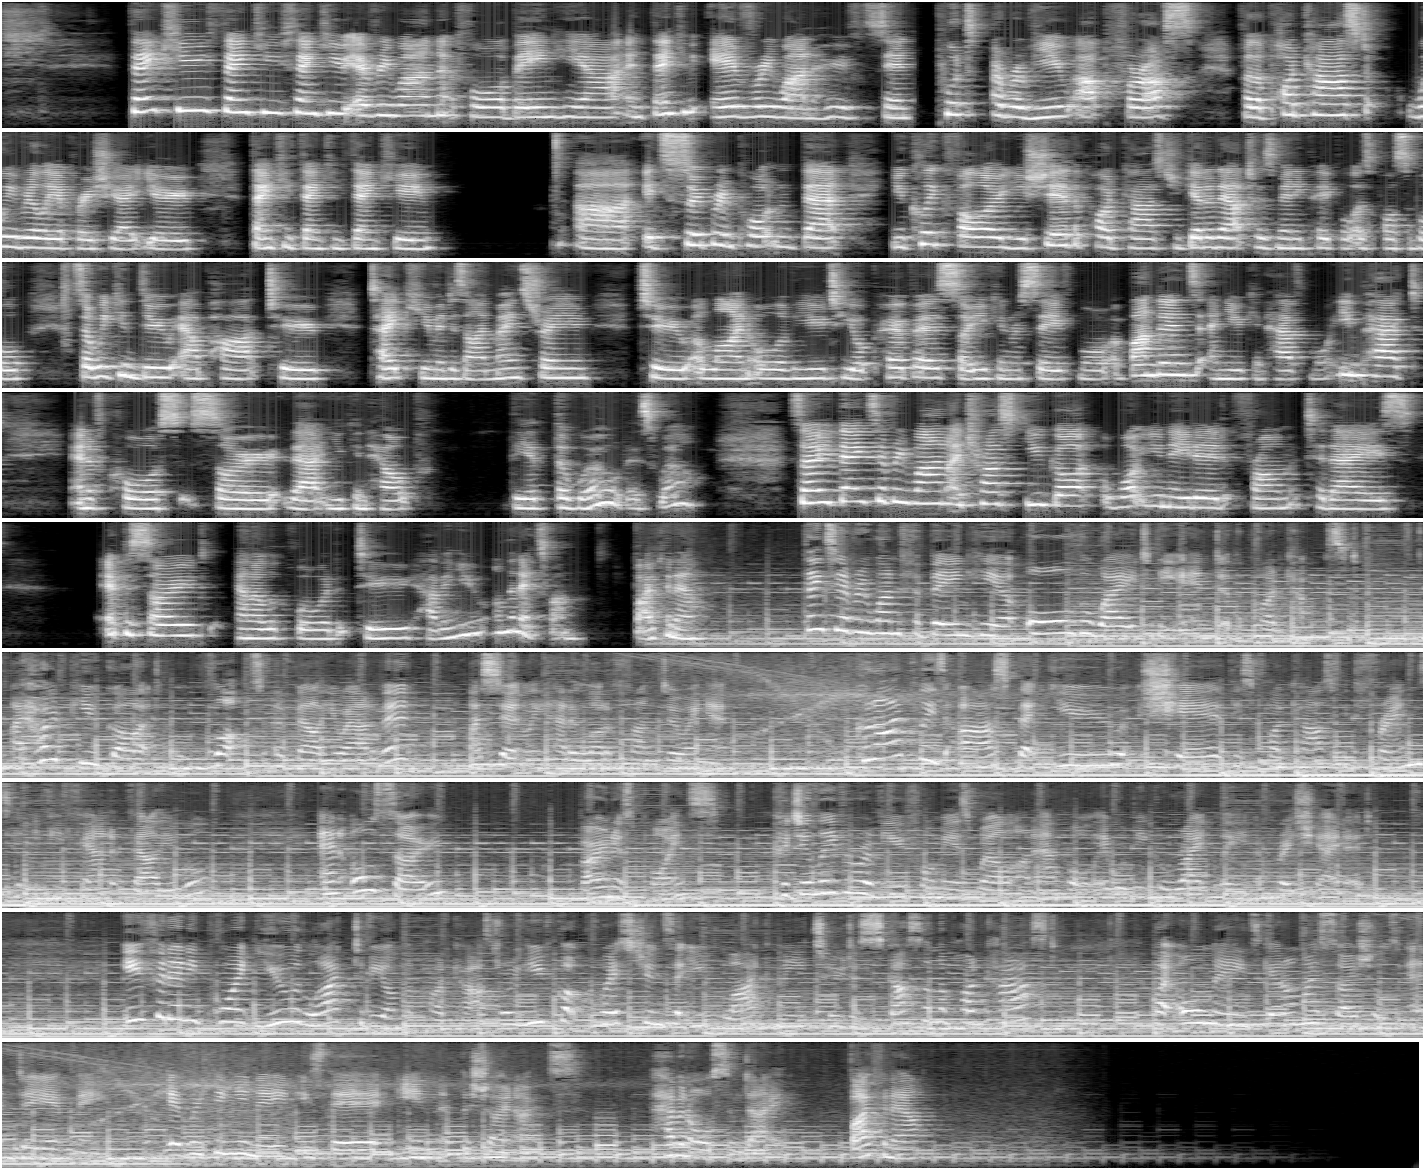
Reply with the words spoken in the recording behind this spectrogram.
Thank you, thank you, thank you, everyone, for being here. And thank you, everyone who sent, put a review up for us for the podcast. We really appreciate you. Thank you, thank you, thank you. Uh, it's super important that you click follow, you share the podcast, you get it out to as many people as possible so we can do our part to take human design mainstream, to align all of you to your purpose so you can receive more abundance and you can have more impact and of course, so that you can help the, the world as well. So thanks everyone. I trust you got what you needed from today's episode and I look forward to having you on the next one. Bye for now. Thanks everyone for being here all the way to the end of the podcast. I hope you got lots of value out of it. I certainly had a lot of fun doing it. Could I please ask that you share this podcast with friends if you found it valuable? And also, bonus points, could you leave a review for me as well on Apple? It would be greatly appreciated. If at any point you would like to be on the podcast or you've got questions that you'd like me to discuss on the podcast, by all means get on my socials and DM me. Everything you need is there in the show notes. Have an awesome day. Bye for now.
